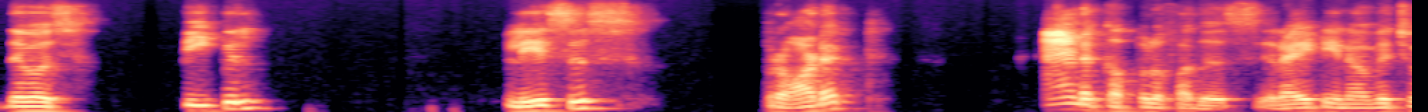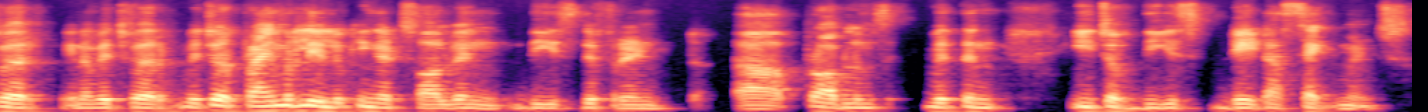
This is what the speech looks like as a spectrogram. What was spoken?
there was people places product and a couple of others right? You know which were you know which were which were primarily looking at solving these different uh, problems within each of these data segments.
